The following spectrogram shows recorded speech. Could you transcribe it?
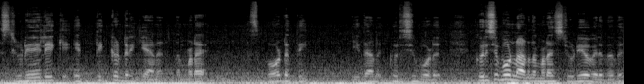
സ്റ്റുഡിയോയിലേക്ക് എത്തിക്കൊണ്ടിരിക്കുകയാണ്. നമ്മുടെ സ്പോട്ട് എത്തി. ഇതാണ് കുരിശുബോർഡ് കുരിശുബോർഡിലാണ് നമ്മുടെ സ്റ്റുഡിയോ വരുന്നത്.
